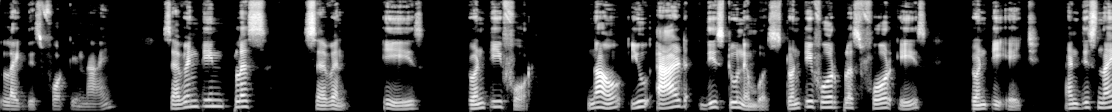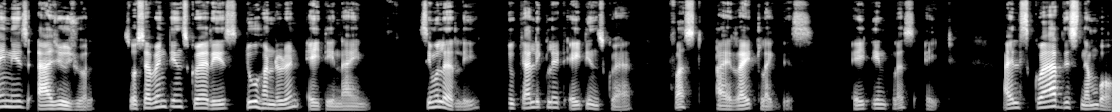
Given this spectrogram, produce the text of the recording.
like this 49. 17 plus 7 is 24. Now you add these two numbers 24 plus 4 is 28 and this 9 is as usual. So 17 square is 289. Similarly, to calculate 18 square, first I write like this 18 plus 8. I'll square this number.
